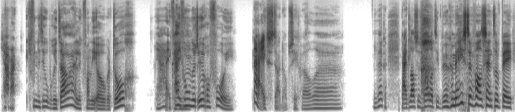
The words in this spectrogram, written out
Ja, maar ik vind het heel brutaal eigenlijk van die ober, toch? Ja, ik weet niet. 500 euro fooi. Nou, ik startte op zich wel eh lekker. Nou, ik las dus wel dat die burgemeester van Saint-Tropez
